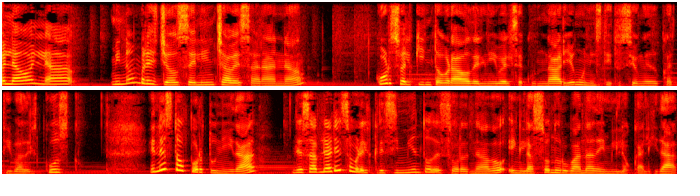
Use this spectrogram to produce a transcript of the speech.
Hola, hola. Mi nombre es Jocelyn Chávez Arana. Curso el quinto grado del nivel secundario en una institución educativa del Cusco. En esta oportunidad les hablaré sobre el crecimiento desordenado en la zona urbana de mi localidad,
